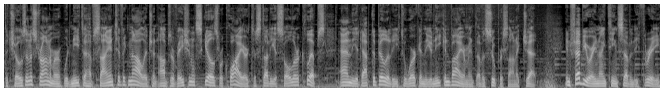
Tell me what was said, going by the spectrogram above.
The chosen astronomer would need to have scientific knowledge and observational skills required to study a solar eclipse and the adaptability to work in the unique environment of a supersonic jet. In February 1973,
